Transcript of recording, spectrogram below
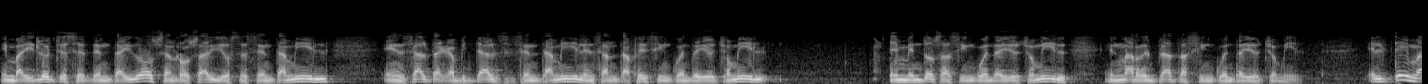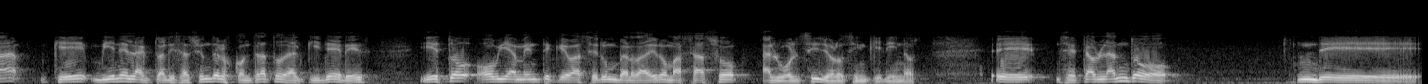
En Bariloche 72, en Rosario 60.000, en Salta Capital 60.000, en Santa Fe 58.000, en Mendoza 58.000, en Mar del Plata 58.000. El tema que viene la actualización de los contratos de alquileres y esto obviamente que va a ser un verdadero masazo al bolsillo de los inquilinos. Eh, se está hablando de,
